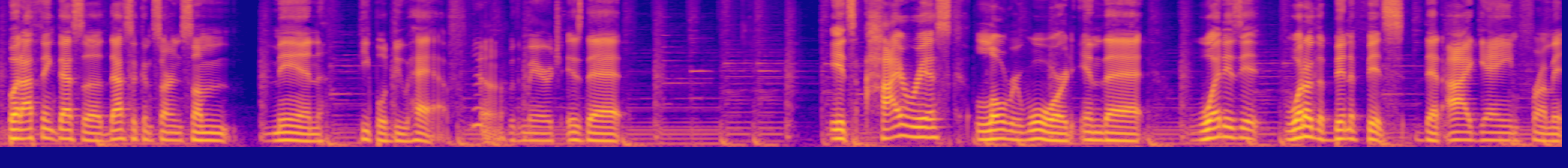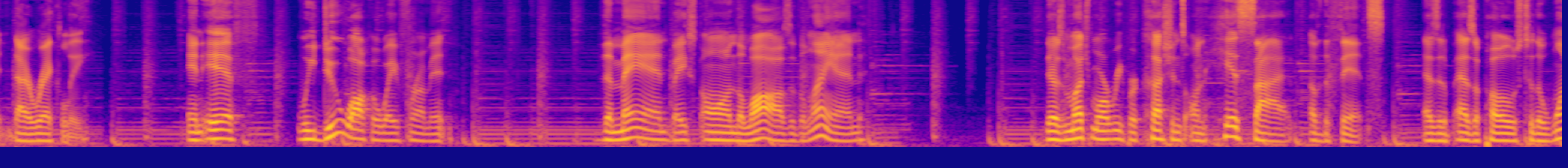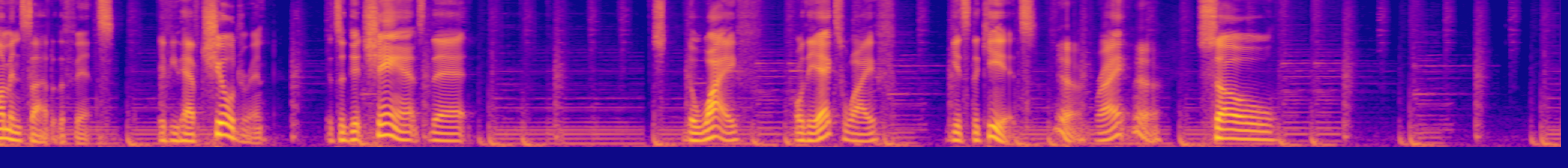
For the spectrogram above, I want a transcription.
but I think that's a that's a concern some men people do have. Yeah. with marriage is that it's high risk, low reward in that what is it what are the benefits that I gain from it directly? And if we do walk away from it, the man based on the laws of the land there's much more repercussions on his side of the fence as as opposed to the woman's side of the fence. If you have children, it's a good chance that the wife or the ex-wife gets the kids, Yeah. right? Yeah. So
